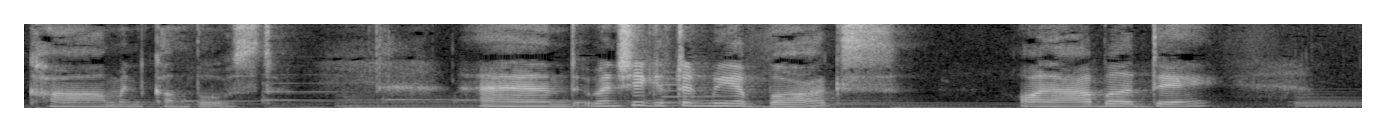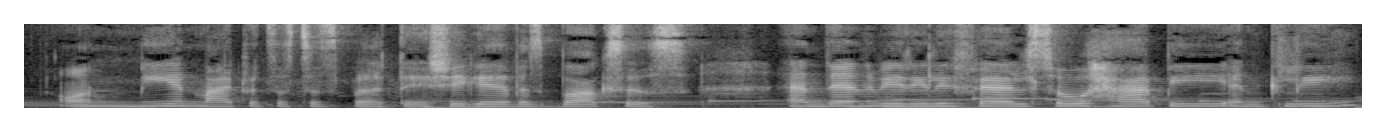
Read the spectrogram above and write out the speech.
calm, and composed. And when she gifted me a box on our birthday, on me and my twin sister's birthday, she gave us boxes. And then we really felt so happy and glee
